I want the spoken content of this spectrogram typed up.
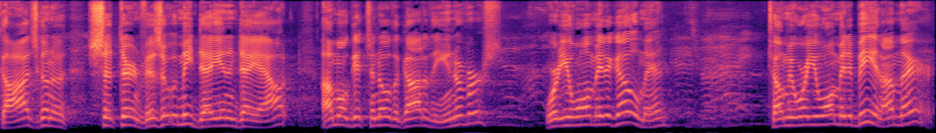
God's going to sit there and visit with me day in and day out. I'm going to get to know the God of the universe. Where do you want me to go, man? Tell me where you want me to be, and I'm there.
